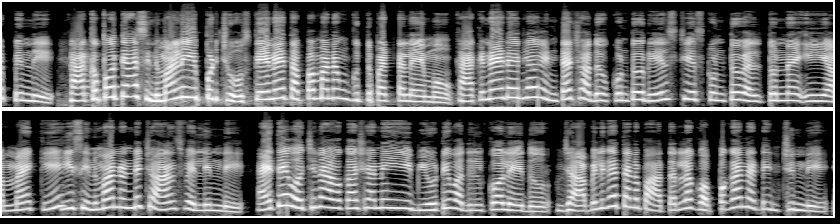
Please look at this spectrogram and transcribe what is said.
చెప్పింది. కాకపోతే ఆ సినిమాల్ని ఇప్పుడు చూస్తేనే తప్ప మనం గుర్తుపెట్టలేము. కాకినాడలో ఇంటర్ చదువుకుంటూ రీల్స్ చేసుకుంటూ వెళ్తున్న ఈ అమ్మాయికి ఈ సినిమా నుండి ఛాన్స్ వెళ్ళింది. అయితే వచ్చిన అవకాశాన్ని ఈ బ్యూటీ వదులుకోలేదు. జాబిలిగా తన పాత్రలో గొప్పగా నటించింది.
